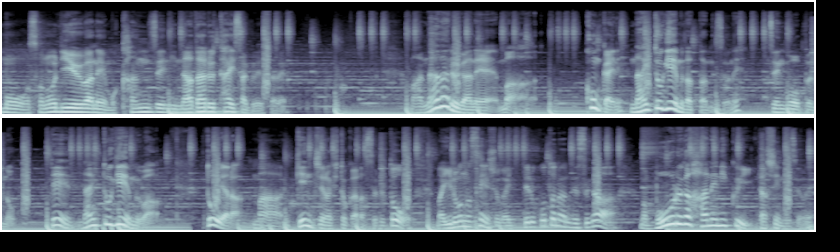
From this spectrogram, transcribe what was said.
もうその理由はねもう完全にナダル対策でしたね。まあナダルがねまあ今回ねナイトゲームだったんですよね全豪オープンの。でナイトゲームはどうやら、まあ、現地の人からすると、まあ、いろんな選手が言ってることなんですが、まあ、ボールが跳ねにくいらしいんですよね。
